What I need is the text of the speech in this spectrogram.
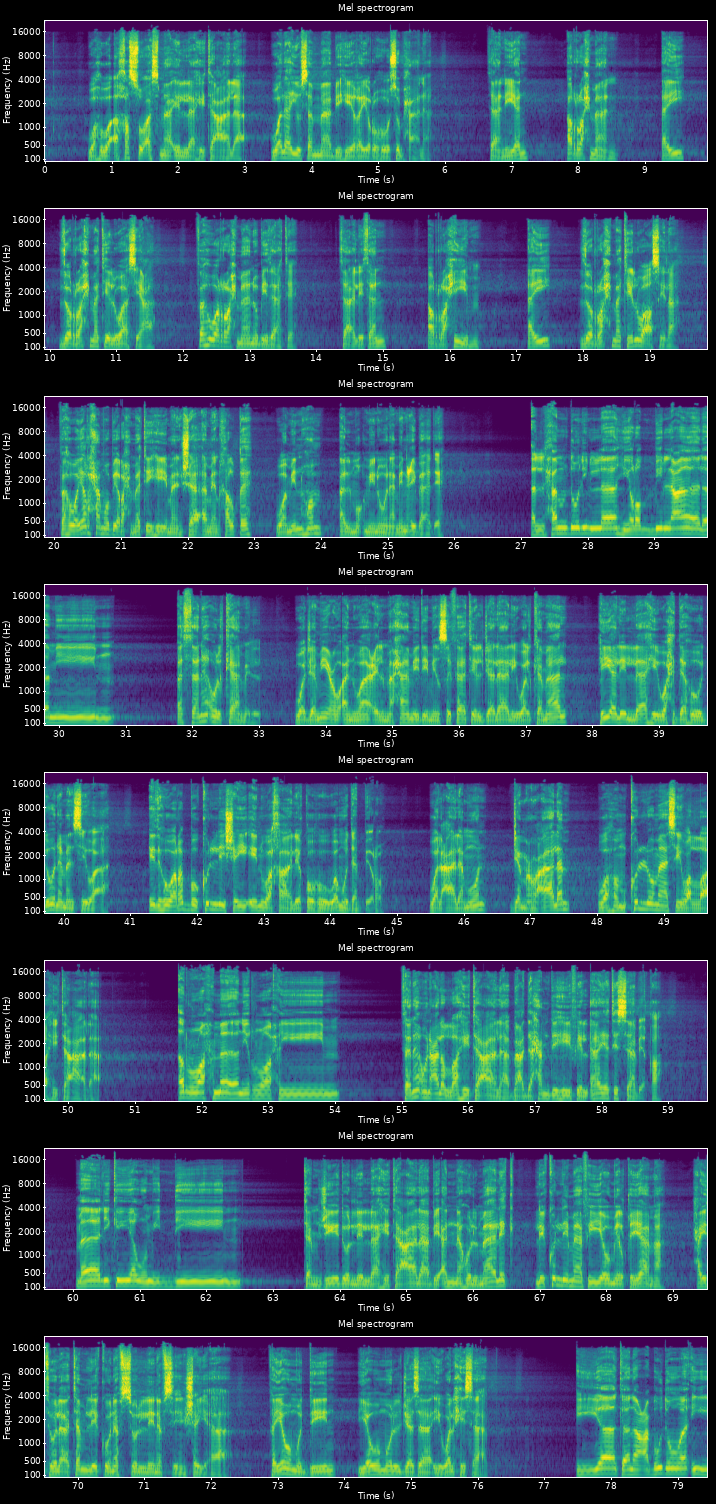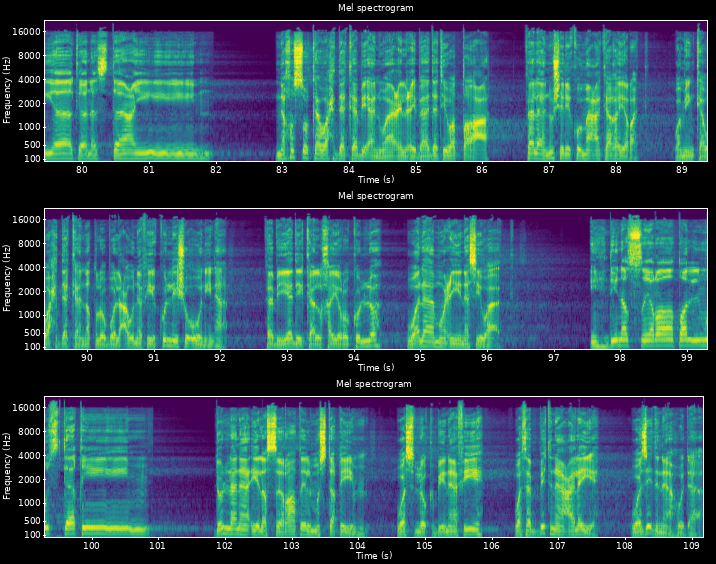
وهو أخص أسماء الله تعالى ولا يسمى به غيره سبحانه. ثانيا الرحمن أي ذو الرحمة الواسعة فهو الرحمن بذاته. ثالثا الرحيم أي ذو الرحمة الواصلة. فهو يرحم برحمته من شاء من خلقه ومنهم المؤمنون من عباده. الحمد لله رب العالمين. الثناء الكامل وجميع أنواع المحامد من صفات الجلال والكمال هي لله وحده دون من سواه إذ هو رب كل شيء وخالقه ومدبره. والعالمون جمع عالم وهم كل ما سوى الله تعالى. الرحمن الرحيم. ثناء على الله تعالى بعد حمده في الآية السابقة. مالك يوم الدين. تمجيد لله تعالى بأنه المالك لكل ما في يوم القيامة حيث لا تملك نفس لنفس شيئا. فيوم الدين يوم الجزاء والحساب. إياك نعبد وإياك نستعين. نخصك وحدك بأنواع العبادة والطاعة فلا نشرك معك غيرك ومنك وحدك نطلب العون في كل شؤوننا فبيدك الخير كله ولا معين سواك. اهدنا الصراط المستقيم. دلنا إلى الصراط المستقيم واسلك بنا فيه وثبتنا عليه وزدنا هدى.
